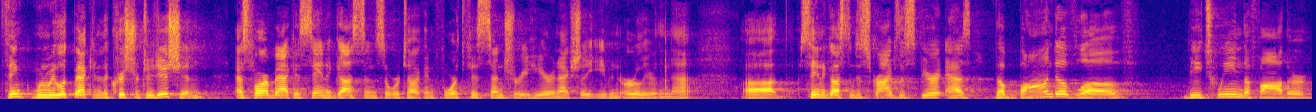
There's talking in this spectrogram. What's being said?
think, when we look back into the Christian tradition, as far back as St. Augustine, so we're talking fourth, fifth century here, and actually even earlier than that. Uh, St. Augustine describes the Spirit as the bond of love between the Father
